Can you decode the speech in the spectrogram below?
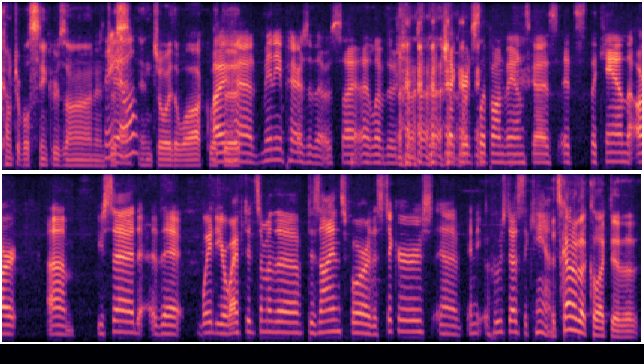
comfortable sneakers on and There just enjoy the walk with I it. had many pairs of those. I, I love those shoes. checkered slip-on Vans, guys. It's the can, the art. Um, you said that Wade, your wife did some of the designs for the stickers. Uh, and whose does the can? it's kind of a collective of,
